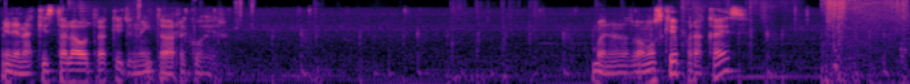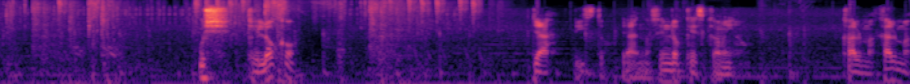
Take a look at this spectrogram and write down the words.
Miren, aquí está la otra que yo necesitaba recoger. Bueno, nos vamos que por acá es. Uy, qué loco. Ya, listo. Ya no sé en lo que es camino. Calma, calma.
